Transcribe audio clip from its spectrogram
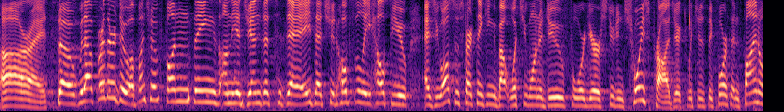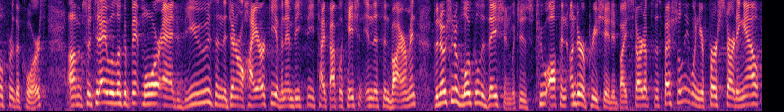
all right, so without further ado, a bunch of fun things on the agenda today that should hopefully help you as you also start thinking about what you want to do for your student choice project, which is the fourth and final for the course. Um, so today we'll look a bit more at views and the general hierarchy of an MVC type application in this environment. The notion of localization, which is too often underappreciated by startups, especially when you're first starting out.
